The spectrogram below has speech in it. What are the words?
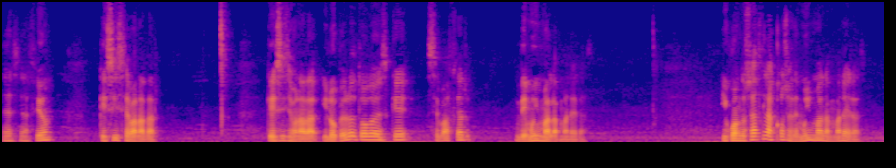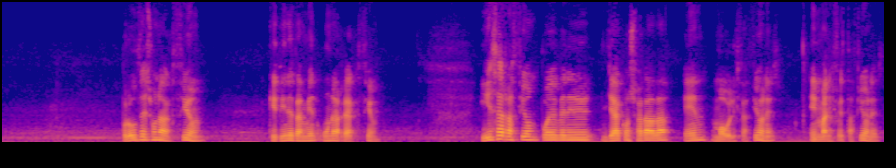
sensación que sí se van a dar. Que sí se van a dar. Y lo peor de todo es que se va a hacer de muy malas maneras. Y cuando se hacen las cosas de muy malas maneras, produces una acción que tiene también una reacción. Y esa reacción puede venir ya consagrada en movilizaciones, en manifestaciones,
